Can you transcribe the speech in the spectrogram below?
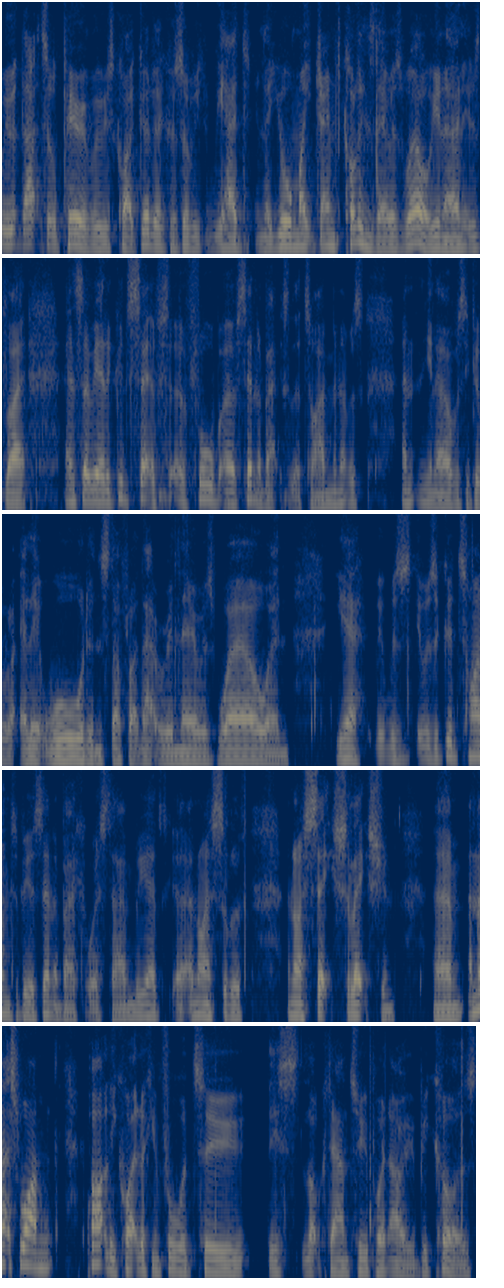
we that sort of period we was quite good because we, we had you know your mate James Collins there as well, you know, and it was like, and so we had a good set of, of full of centre backs at the time, and that was, and you know, obviously people like Elliot Ward and stuff like that were in there as well, and yeah, it was it was a good time to be a centre back at West Ham. We had a, nice sort of a nice selection, um, and that's why I'm partly quite looking forward to this lockdown 2.0 because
